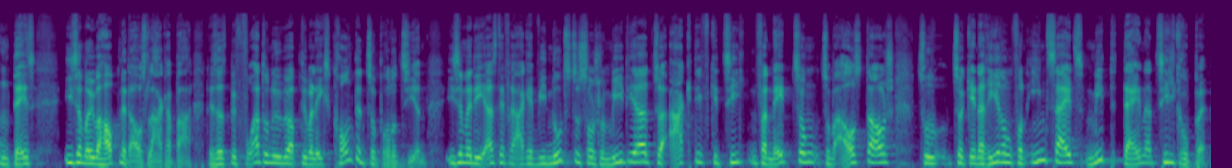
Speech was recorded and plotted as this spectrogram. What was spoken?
und das ist einmal überhaupt nicht auslagerbar. Das heißt, bevor du überhaupt überlegst, Content zu produzieren, ist einmal die erste Frage, wie nutzt du Social Media zur aktiv gezielten Vernetzung, zum Austausch, zu, zur Generierung von Insights mit deiner Zielgruppe.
